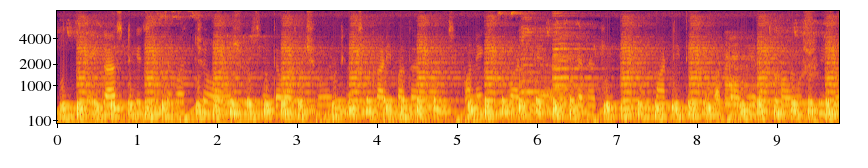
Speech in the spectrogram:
এই গাছটিকে চিনতে পারছ? অবশ্যই চিনতে পারছ। এটি হচ্ছে কারি পাতার গাছ। অনেক বাড়িতে থেকে থাকে। মাটিতে কিংবা টবে রাখা, অবশ্যই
